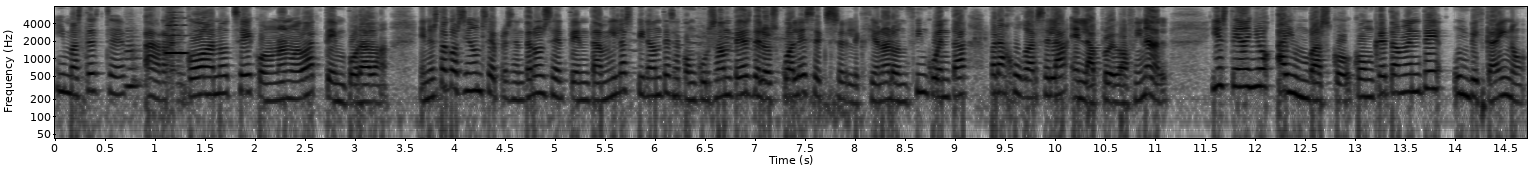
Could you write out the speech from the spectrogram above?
y Masterchef arrancó anoche con una nueva temporada. En esta ocasión se presentaron 70.000 aspirantes a concursantes, de los cuales se seleccionaron 50 para jugársela en la prueba final. Y este año hay un vasco, concretamente un vizcaíno.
